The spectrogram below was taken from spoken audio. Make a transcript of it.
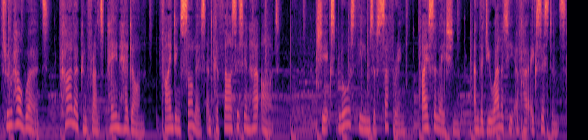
Through her words, Kahlo confronts pain head on, finding solace and catharsis in her art. She explores themes of suffering, isolation, and the duality of her existence.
